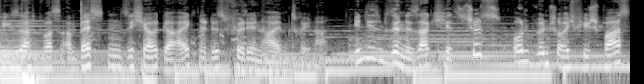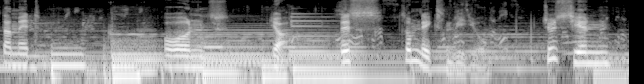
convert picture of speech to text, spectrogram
Wie gesagt, was am besten sicher geeignet ist für den Heimtrainer. In diesem Sinne sage ich jetzt Tschüss und wünsche euch viel Spaß damit. Und ja, bis zum nächsten Video. Tschüsschen.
